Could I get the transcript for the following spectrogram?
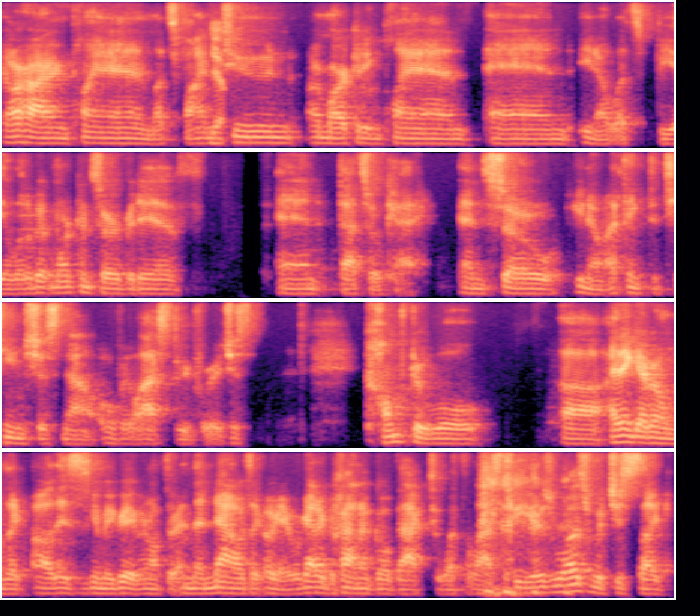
our hiring plan. Let's fine tune our marketing plan, and you know, let's be a little bit more conservative, and that's okay. And so, you know, I think the team's just now over the last three, four years, just comfortable. Uh, I think everyone was like, "Oh, this is gonna be great." And then now it's like, okay, we got to kind of go back to what the last two years was, which is like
